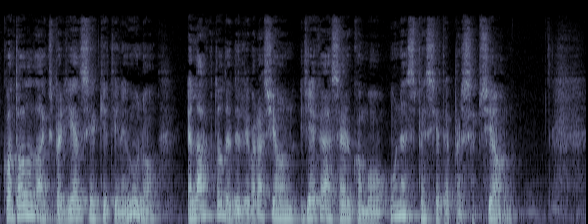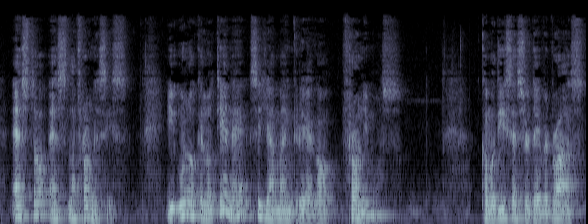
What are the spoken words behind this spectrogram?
Con toda la experiencia que tiene uno, el acto de deliberación llega a ser como una especie de percepción. Esto es la frónesis y uno que lo tiene se llama en griego frónimos. Como dice Sir David Ross,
